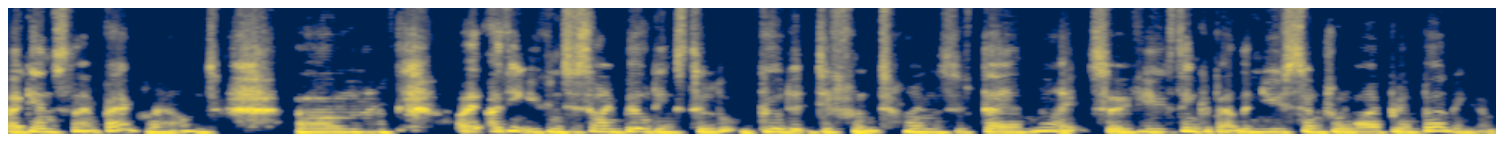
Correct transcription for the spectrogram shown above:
against that background. Um, I, I, think you can design buildings to look good at different times of day and night. So if you think about the new Central Library in Birmingham,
